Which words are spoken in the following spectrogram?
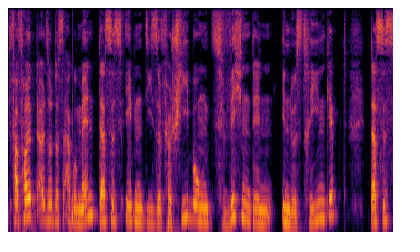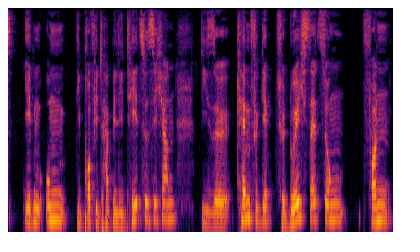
verfolgt also das Argument, dass es eben diese Verschiebung zwischen den Industrien gibt, dass es eben um die Profitabilität zu sichern, diese Kämpfe gibt zur Durchsetzung von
